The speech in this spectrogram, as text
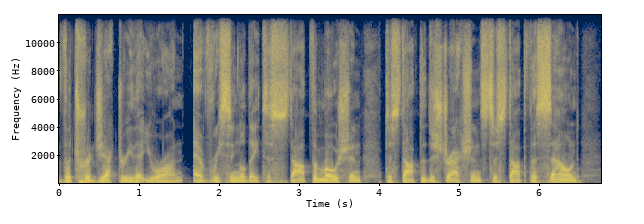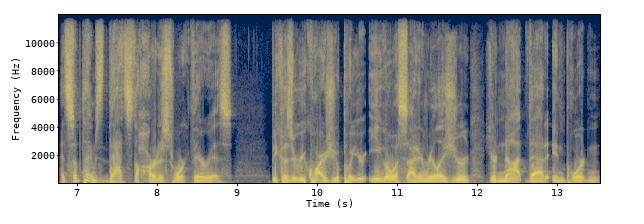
the trajectory that you are on every single day, to stop the motion, to stop the distractions, to stop the sound. And sometimes that's the hardest work there is because it requires you to put your ego aside and realize you're, you're not that important.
